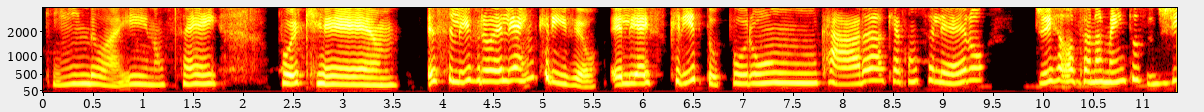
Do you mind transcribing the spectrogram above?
Kindle aí, não sei, porque esse livro ele é incrível. Ele é escrito por um cara que é conselheiro de relacionamentos de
